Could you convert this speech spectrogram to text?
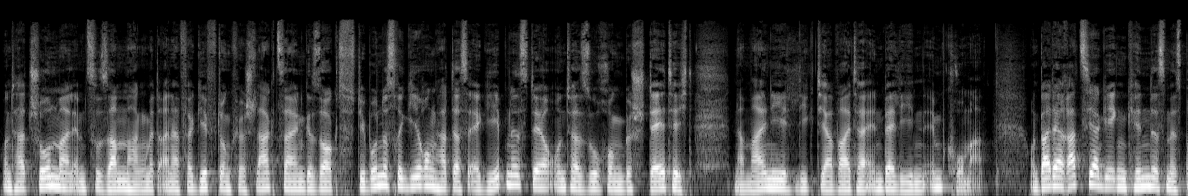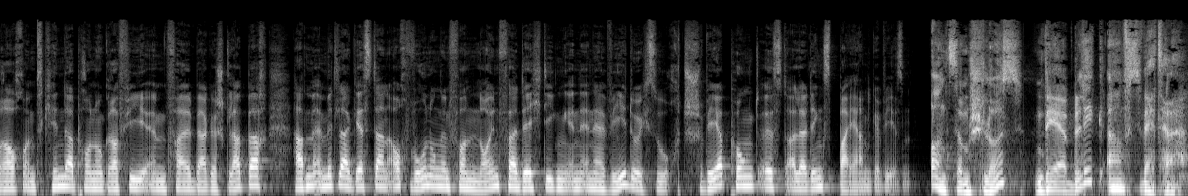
und hat schon mal im Zusammenhang mit einer Vergiftung für Schlagzeilen gesorgt. Die Bundesregierung hat das Ergebnis der Untersuchung bestätigt. Nawalny liegt ja weiter in Berlin im Koma. Und bei der Razzia gegen Kindesmissbrauch und Kinderpornografie im Fall Bergisch Gladbach haben Ermittler gestern auch Wohnungen von neun Verdächtigen in NRW durchsucht. Schwerpunkt ist allerdings Bayern gewesen. Und zum Schluss der Blick aufs Wetter.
